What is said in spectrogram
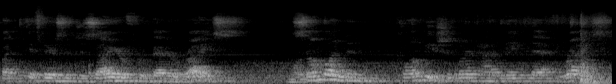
But if there's a desire for better rice, someone in Colombia should learn how to make that rice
